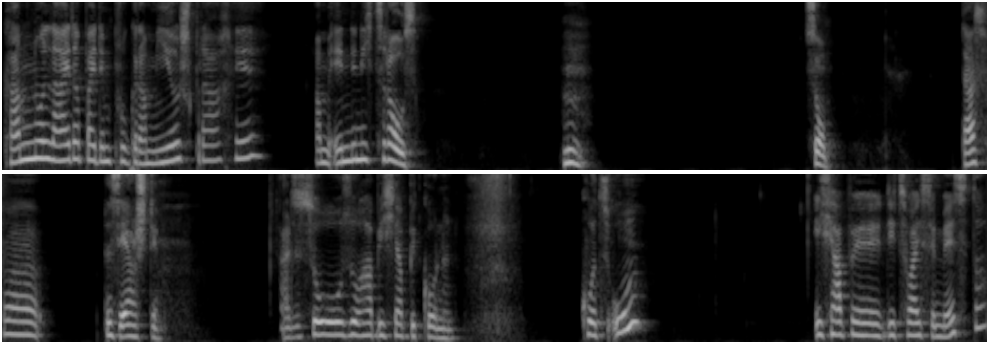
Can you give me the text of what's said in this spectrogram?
Kam nur leider bei dem Programmiersprache am Ende nichts raus. Hm. So. Das war das erste. Also so, so habe ich ja begonnen. Kurzum, ich habe die zwei Semester.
